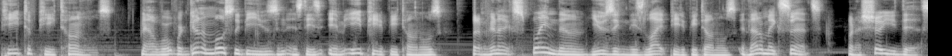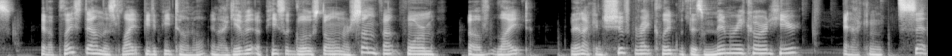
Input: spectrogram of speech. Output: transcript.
P2P tunnels. Now what we're going to mostly be using is these ME P2P tunnels, but I'm going to explain them using these light P2P tunnels and that'll make sense when I show you this. If I place down this light P2P tunnel and I give it a piece of glowstone or some form of light, then I can shift right click with this memory card here and I can set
